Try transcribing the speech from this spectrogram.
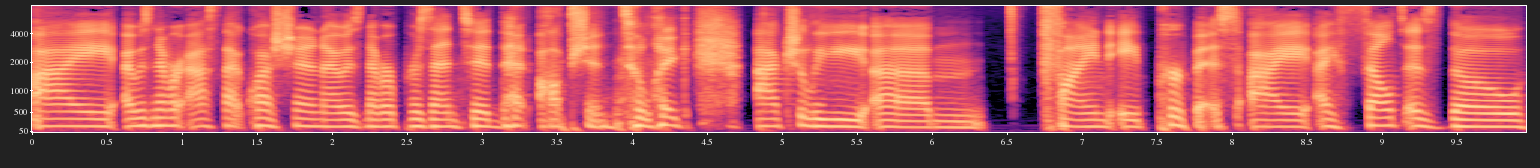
I I was never asked that question. I was never presented that option to like actually um find a purpose. I I felt as though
